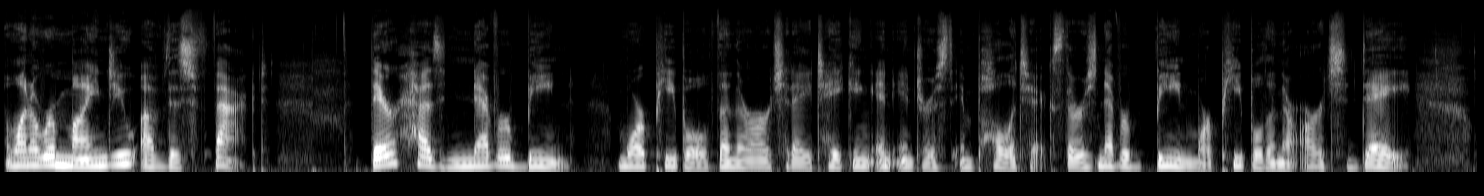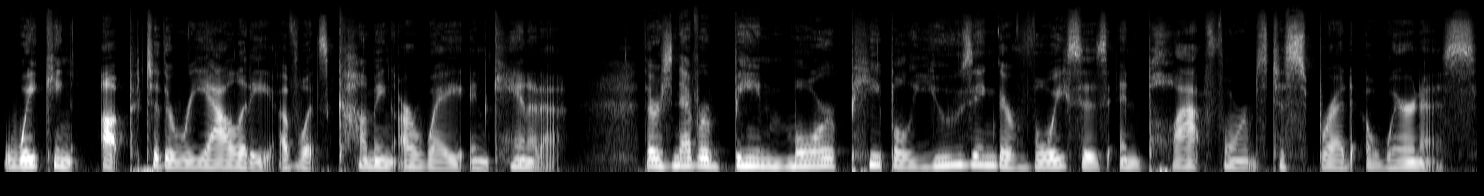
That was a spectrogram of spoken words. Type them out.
I want to remind you of this fact. There has never been more people than there are today taking an interest in politics. There has never been more people than there are today waking up to the reality of what's coming our way in Canada. There's never been more people using their voices and platforms to spread awareness.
